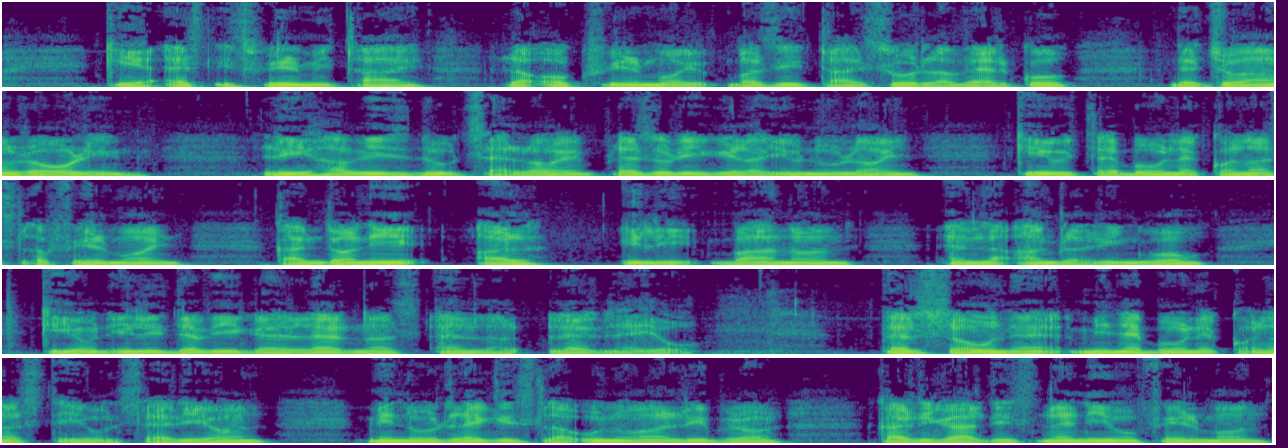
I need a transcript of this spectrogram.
kie estis filmitai la ok filmoi basitai sur la verco de Joan Rowling. Li havis du celoin plesurigi la junuloin, kiu tre bone konas la filmoin, kan doni al ili banon en la angla lingvo, kiun ili devige lernas en la lerneio. Persone mi ne bone conas tiun serion, mi nur legis la unuan libron ca rigardis neniun filmon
